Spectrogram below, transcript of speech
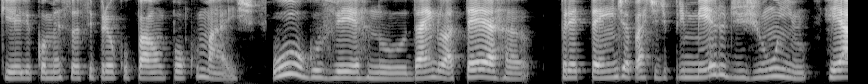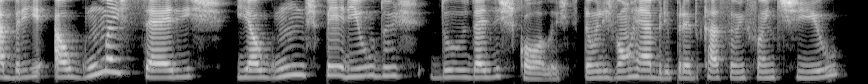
que ele começou a se preocupar um pouco mais. O governo da Inglaterra pretende, a partir de 1 de junho, reabrir algumas séries e alguns períodos do, das escolas. Então, eles vão reabrir para a educação infantil,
